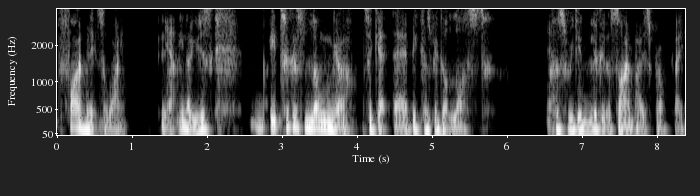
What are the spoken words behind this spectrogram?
five minutes away. Yeah. You know, you just, it took us longer to get there because we got lost Yeah. because we didn't look at the signpost properly.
